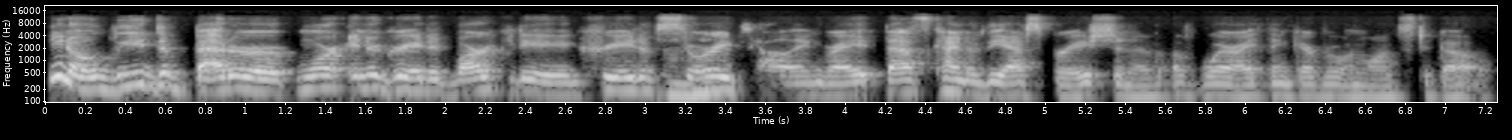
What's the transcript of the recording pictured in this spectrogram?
you know, lead to better, more integrated marketing and creative mm-hmm. storytelling, right? That's kind of the aspiration of, of where I think everyone wants to go.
